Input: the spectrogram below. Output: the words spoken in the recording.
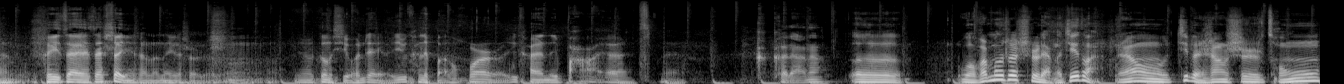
嗯，可以再再慎一慎了那个事儿，就是，嗯，因为更喜欢这个，因为看那版花儿啊，一看那把呀，哎，可可达呢？呃，我玩摩托车是两个阶段，然后基本上是从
